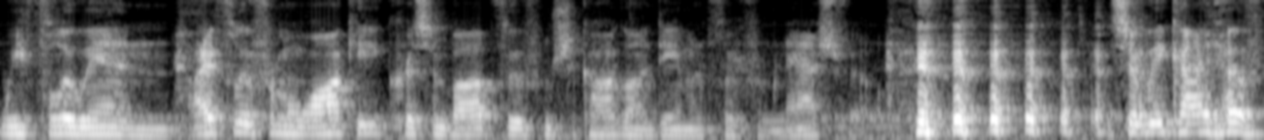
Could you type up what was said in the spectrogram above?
we flew in. I flew from Milwaukee. Chris and Bob flew from Chicago, and Damon flew from Nashville. so we kind of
